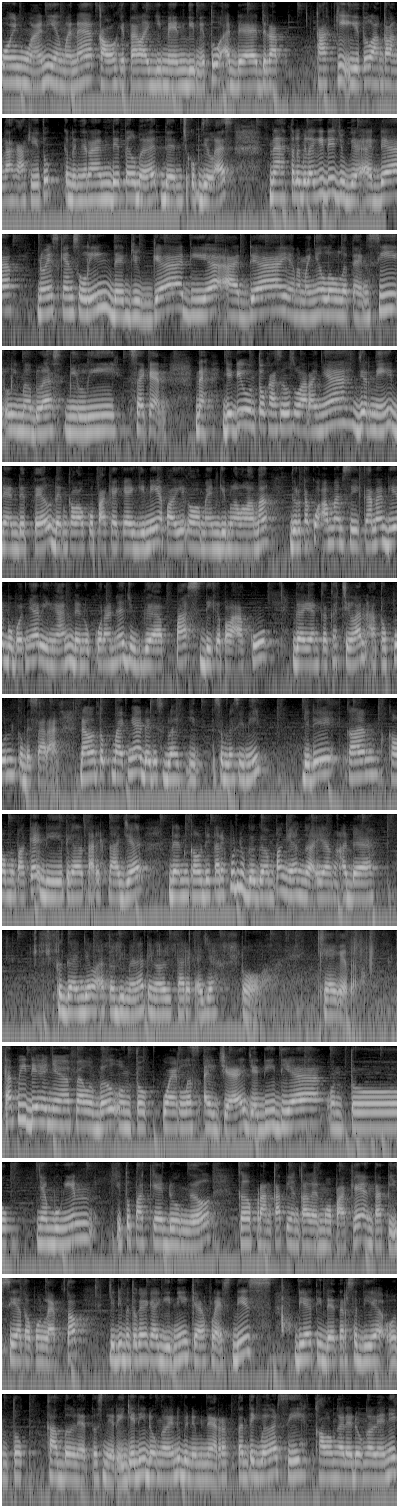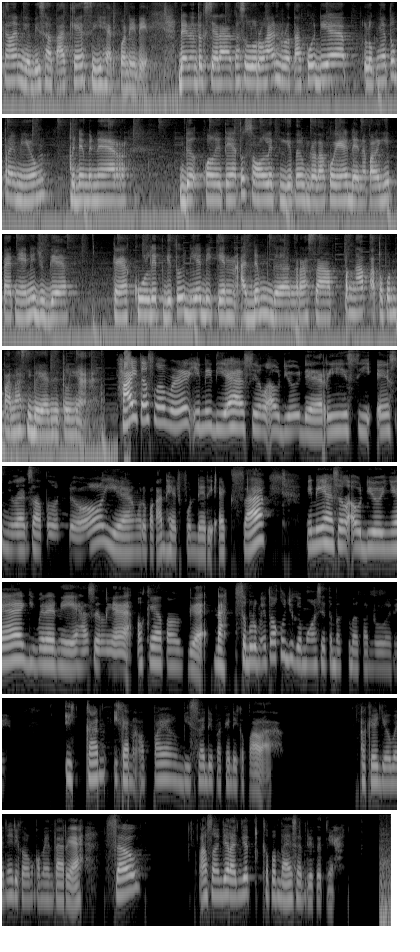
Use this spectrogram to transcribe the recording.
yang mana kalau kita lagi main game itu ada drop kaki gitu, langkah-langkah kaki itu kedengeran detail banget dan cukup jelas. Nah, terlebih lagi dia juga ada noise cancelling dan juga dia ada yang namanya low latency 15 millisecond. Nah, jadi untuk hasil suaranya jernih dan detail dan kalau aku pakai kayak gini apalagi kalau main game lama-lama menurut aku aman sih karena dia bobotnya ringan dan ukurannya juga pas di kepala aku, gak yang kekecilan ataupun kebesaran. Nah, untuk mic-nya ada di sebelah sebelah sini jadi kalian kalau mau pakai di tinggal tarik aja dan kalau ditarik pun juga gampang ya, nggak yang ada keganjal atau di mana tinggal ditarik aja. Tuh, kayak gitu. Tapi dia hanya available untuk wireless aja, jadi dia untuk nyambungin itu pakai dongle ke perangkat yang kalian mau pakai, entah PC ataupun laptop. Jadi bentuknya kayak gini, kayak flash disk. Dia tidak tersedia untuk kabelnya itu sendiri. Jadi dongle ini benar-benar penting banget sih. Kalau nggak ada dongle ini, kalian nggak bisa pakai si headphone ini. Dan untuk secara keseluruhan, menurut aku dia looknya tuh premium, bener-bener build quality-nya tuh solid gitu menurut aku ya. Dan apalagi padnya ini juga kayak kulit gitu, dia bikin adem nggak ngerasa pengap ataupun panas di bagian di telinga. Hai Tas Lover, ini dia hasil audio dari CA91 yang merupakan headphone dari EXA. Ini hasil audionya gimana nih hasilnya? Oke okay atau enggak? Nah, sebelum itu aku juga mau ngasih tebak-tebakan dulu nih. Ikan, ikan apa yang bisa dipakai di kepala? Oke, jawabannya di kolom komentar ya. So, langsung aja lanjut ke pembahasan berikutnya.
